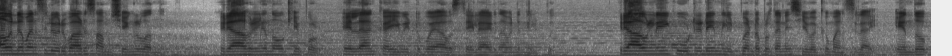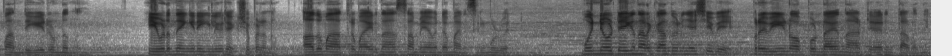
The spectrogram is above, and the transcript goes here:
അവന്റെ മനസ്സിൽ ഒരുപാട് സംശയങ്ങൾ വന്നു. രാഹുലിനെ നോക്കിയപ്പോൾ എല്ലാം കൈവിട്ടു പോയ അവസ്ഥയിലായിരുന്നു അവന്റെ നിൽപ്പ്. രാഹുലിനെയും കൂട്ടിയുടെയും നിൽപ്പ് കണ്ടപ്പോൾ തന്നെ ശിവക്ക് മനസ്സിലായി എന്തോ പന്തികേടുണ്ടെന്ന്. ഇവിടുന്ന് എങ്ങനെയെങ്കിലും രക്ഷപ്പെടണം. അതുമാത്രമായിരുന്നു ആ സമയം അവന്റെ മനസ്സിൽ മുഴുവൻ. മുന്നോട്ടേക്ക് നടക്കാൻ തുടങ്ങിയ ശിവയെ പ്രവീൺ ഒപ്പുണ്ടായ നാട്ടുകാരൻ തടഞ്ഞു.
